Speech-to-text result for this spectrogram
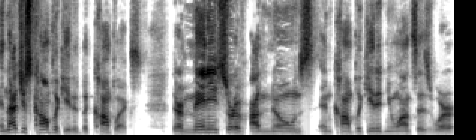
and not just complicated but complex. There are many sort of unknowns and complicated nuances where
